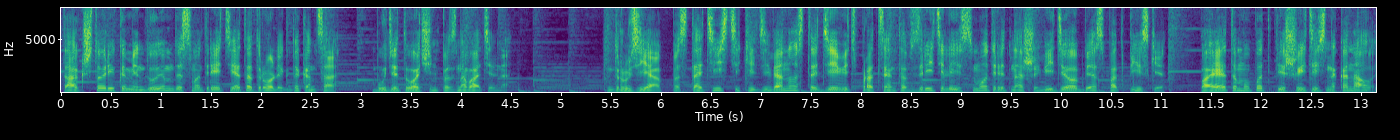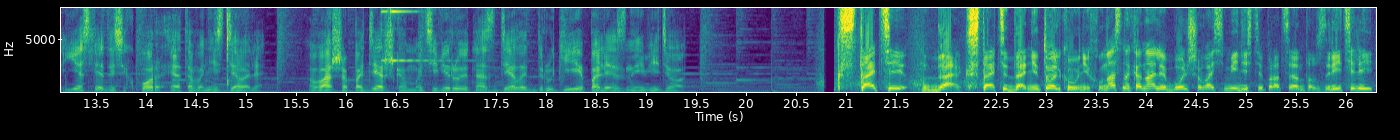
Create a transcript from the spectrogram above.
Так что рекомендуем досмотреть этот ролик до конца. Будет очень познавательно. Друзья, по статистике 99% зрителей смотрят наши видео без подписки, поэтому подпишитесь на канал, если до сих пор этого не сделали. Ваша поддержка мотивирует нас делать другие полезные видео. Кстати, да, кстати, да, не только у них. У нас на канале больше 80% зрителей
